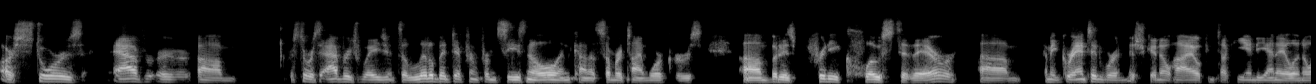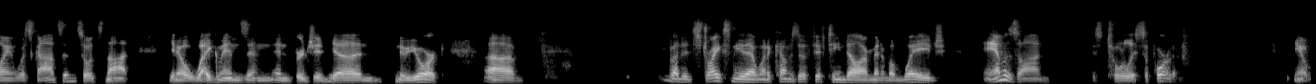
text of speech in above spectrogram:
our stores average um, our store's average wage it's a little bit different from seasonal and kind of summertime workers, um, but is pretty close to there. Um, I mean, granted, we're in Michigan, Ohio, Kentucky, Indiana, Illinois, and Wisconsin, so it's not you know Wegmans in, in Virginia and New York. Um, but it strikes me that when it comes to a $15 minimum wage, Amazon is totally supportive. You know,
